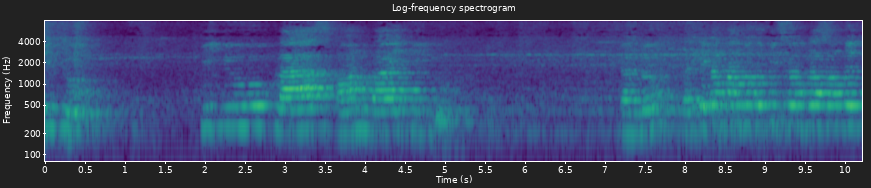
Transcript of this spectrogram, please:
into p cube plus 1 by p cube তাহলে তাহলে এটার মান কত p square plus 1 by p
